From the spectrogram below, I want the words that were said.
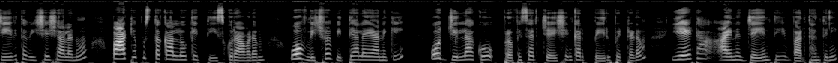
జీవిత విశేషాలను పాఠ్యపుస్తకాల్లోకి తీసుకురావడం ఓ విశ్వవిద్యాలయానికి ఓ జిల్లాకు ప్రొఫెసర్ జయశంకర్ పేరు పెట్టడం ఏటా ఆయన జయంతి వర్ధంతిని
